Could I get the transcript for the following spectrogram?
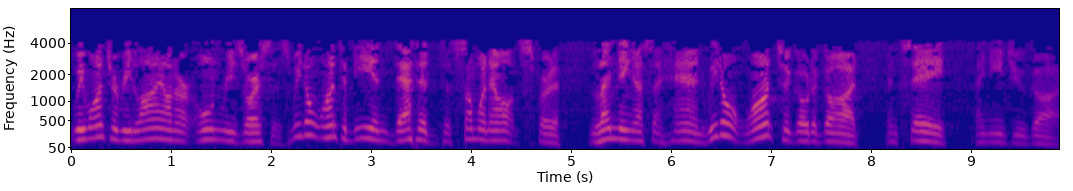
we want to rely on our own resources. We don't want to be indebted to someone else for lending us a hand. We don't want to go to God and say, I need you, God.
